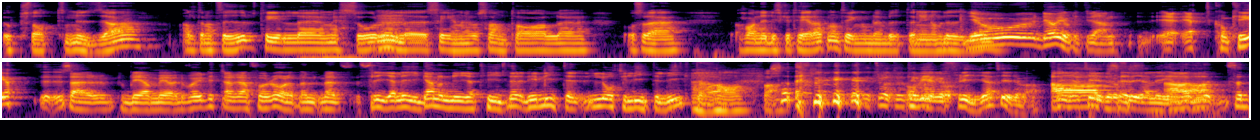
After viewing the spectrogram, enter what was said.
uppstått nya alternativ till eh, mässor mm. eller scener och samtal eh, och sådär. Har ni diskuterat någonting om den biten inom ligan? Jo, det har vi gjort lite grann. Ett konkret så här, problem med, det var ju lite redan förra året, men, men fria ligan och nya tider, det, är lite, det låter ju lite likt. Då, ja, så, jag tror att det till gäller fria tider va? Fria ja, tider precis. och fria ligan. Ja, ja. Så det,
